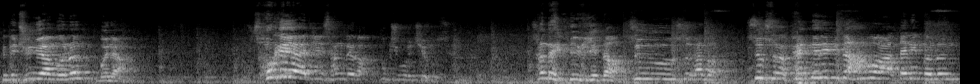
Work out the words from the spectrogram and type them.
근데 중요한 거는 뭐냐 속여야지 상대가 푹치고 치워보세요. 상대 이렇게 있다 쓱쓱 하다 쓱쓱 배 때립니다 하고 때리면은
